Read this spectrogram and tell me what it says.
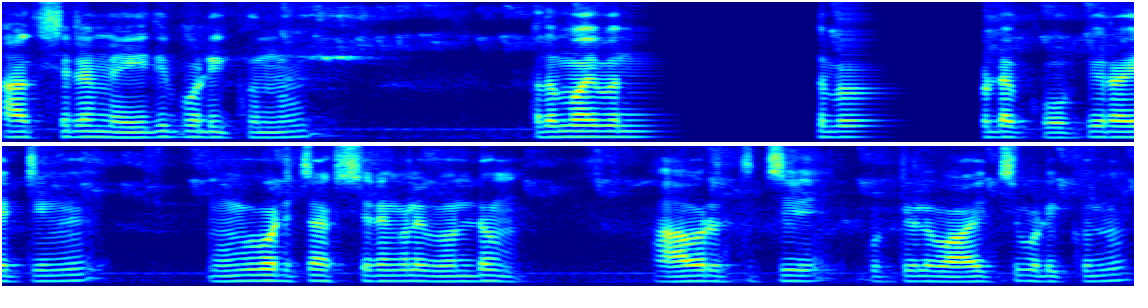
അക്ഷരം എഴുതി പഠിക്കുന്നു. അതുമായി ബന്ധപ്പെട്ട കോപ്പി റൈറ്റിംഗ് മുമ്പ് പഠിച്ച അക്ഷരങ്ങൾ വീണ്ടും ആവർത്തിച്ച് കുട്ടികൾ വായിച്ചു പഠിക്കുന്നു.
